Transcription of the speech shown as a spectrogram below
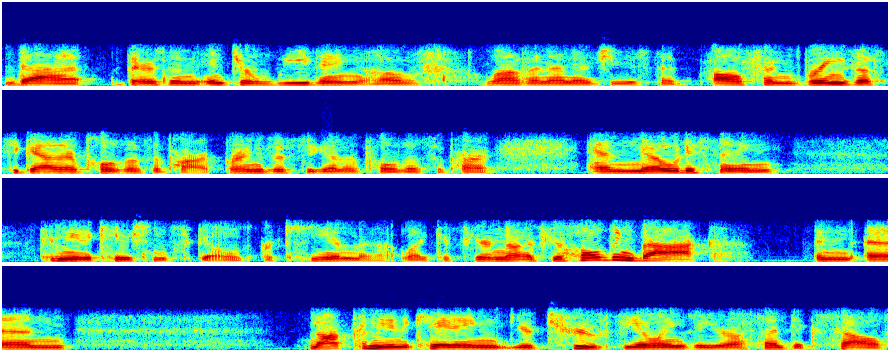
that there's an interweaving of love and energies that often brings us together, pulls us apart, brings us together, pulls us apart. And noticing communication skills are key in that. Like if you're not if you're holding back and and not communicating your true feelings or your authentic self,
